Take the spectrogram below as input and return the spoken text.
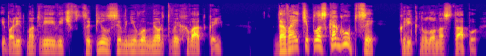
Ипполит Матвеевич вцепился в него мертвой хваткой. — Давайте плоскогубцы! — крикнул он Остапу. —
